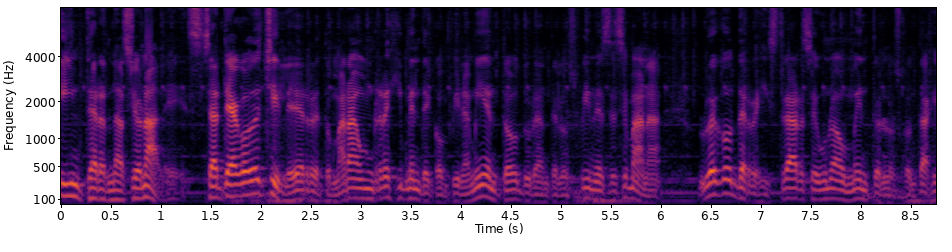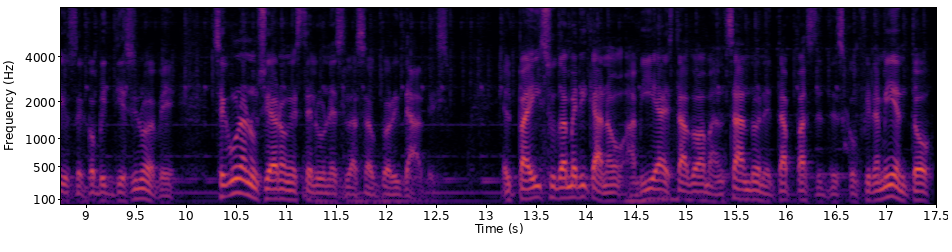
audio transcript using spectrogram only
Internacionales. Santiago de Chile retomará un régimen de confinamiento durante los fines de semana luego de registrarse un aumento en los contagios de COVID-19, según anunciaron este lunes las autoridades. El país sudamericano había estado avanzando en etapas de desconfinamiento,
